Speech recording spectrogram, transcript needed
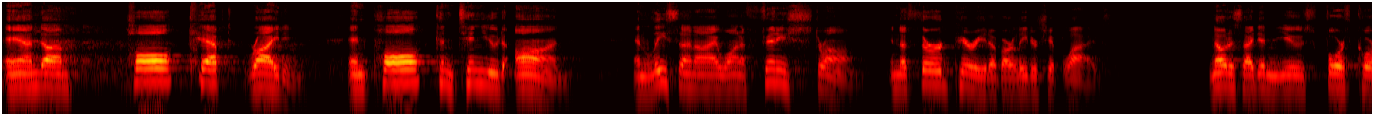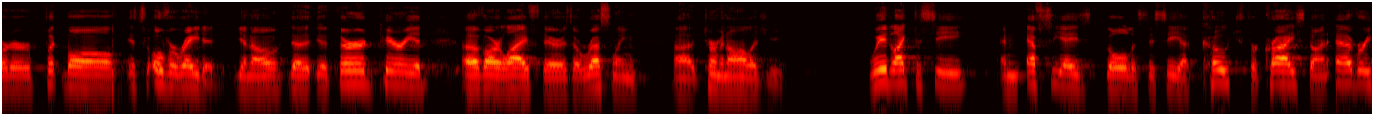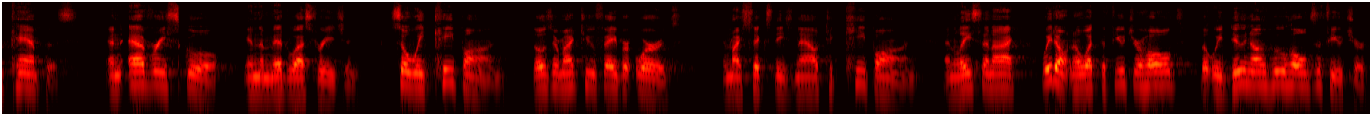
And um, Paul kept writing, and Paul continued on. And Lisa and I want to finish strong in the third period of our leadership lives. Notice I didn't use fourth quarter football, it's overrated. You know, the, the third period of our life there is a wrestling uh, terminology. We'd like to see, and FCA's goal is to see a coach for Christ on every campus and every school in the Midwest region. So we keep on. Those are my two favorite words in my 60s now to keep on. And Lisa and I, we don't know what the future holds, but we do know who holds the future.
